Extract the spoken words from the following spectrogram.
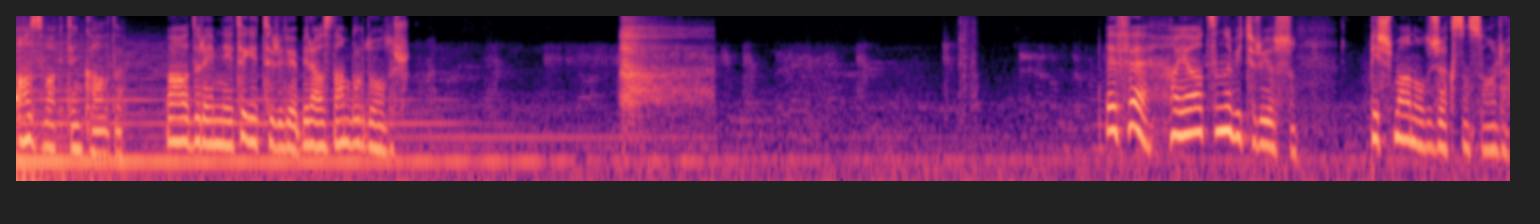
az vaktin kaldı. Bahadır emniyete getiriliyor. Birazdan burada olur. Efe, hayatını bitiriyorsun. Pişman olacaksın sonra.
